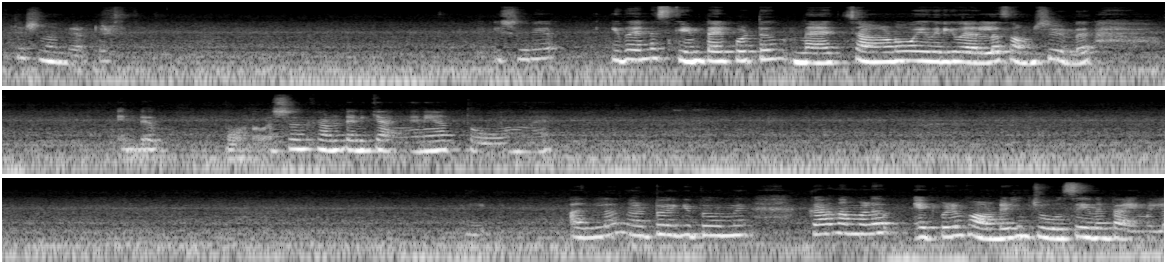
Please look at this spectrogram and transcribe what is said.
അത്യാവശ്യം നല്ല കേട്ടോ ശരി ഇത് എന്റെ സ്കിൻ ടൈപ്പോട്ട് മാച്ച് ആണോ എന്ന് എനിക്ക് നല്ല സംശയമുണ്ട്. എന്റെ പുറവശം കണ്ടിട്ട് എനിക്ക് അങ്ങനെയാ തോന്നുന്നത് അല്ല കേട്ടോ എനിക്ക് തോന്നുന്നത് കാരണം നമ്മൾ എപ്പോഴും ഫൗണ്ടേഷൻ ചൂസ് ചെയ്യുന്ന ടൈമിൽ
